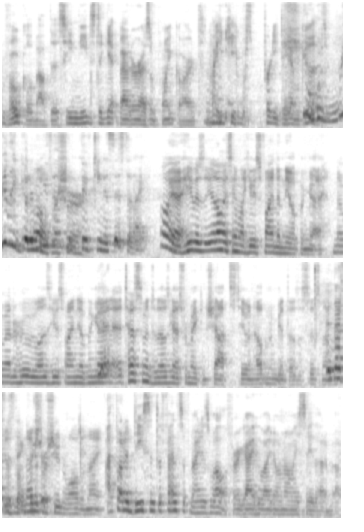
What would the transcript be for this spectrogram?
vocal about this. He needs to get better as a point guard. Tonight he was pretty damn good. He was really good. I mean, Oh, he's for sure. with 15 assists tonight. Oh yeah, he was. It always seemed like he was finding the open guy. No matter who he was, he was finding the open guy. Yeah. And a testament to those guys for making shots too and helping him get those assists. And that's the thing, Nuggets sure. were shooting well tonight. I thought a decent defensive night as well for a guy who I don't always say that about.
